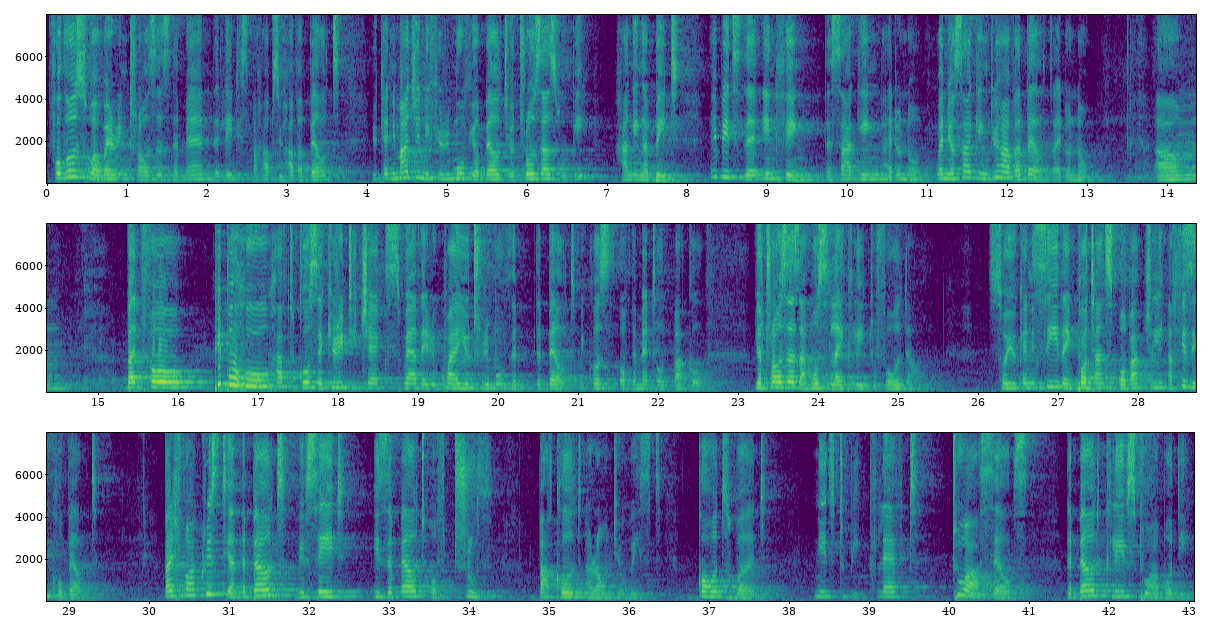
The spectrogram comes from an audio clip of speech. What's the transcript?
For those who are wearing trousers, the men, the ladies, perhaps you have a belt. You can imagine if you remove your belt, your trousers will be hanging a bit. Maybe it's the in thing, the sagging, I don't know. When you're sagging, do you have a belt? I don't know. Um, but for people who have to go security checks where they require you to remove the, the belt because of the metal buckle, your trousers are most likely to fall down. So you can see the importance of actually a physical belt. But for a Christian, the belt, we've said, is a belt of truth buckled around your waist. God's word needs to be cleft to ourselves. The belt cleaves to our body.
